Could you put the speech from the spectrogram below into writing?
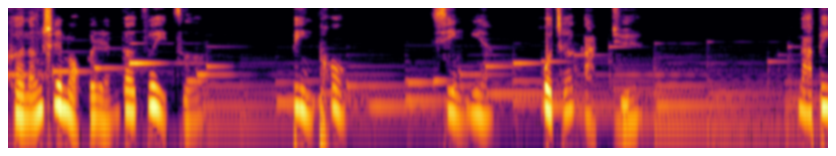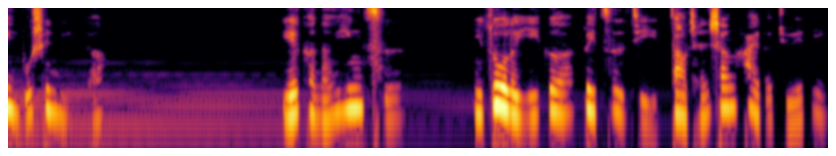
可能是某个人的罪责、病痛、信念或者感觉，那并不是你的。也可能因此，你做了一个对自己造成伤害的决定。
